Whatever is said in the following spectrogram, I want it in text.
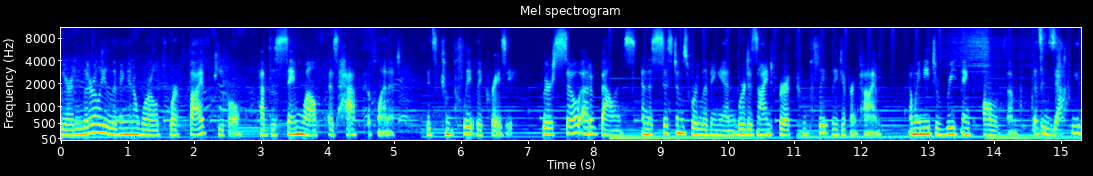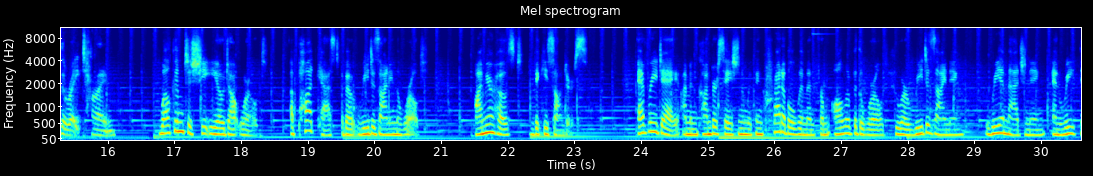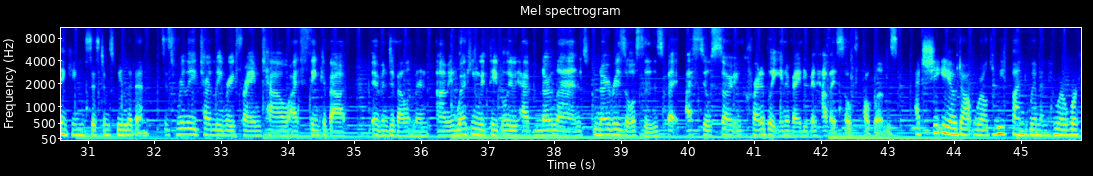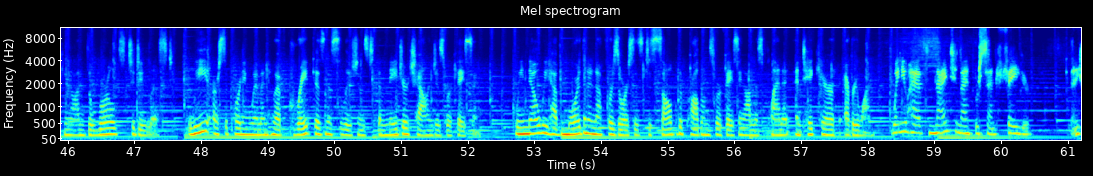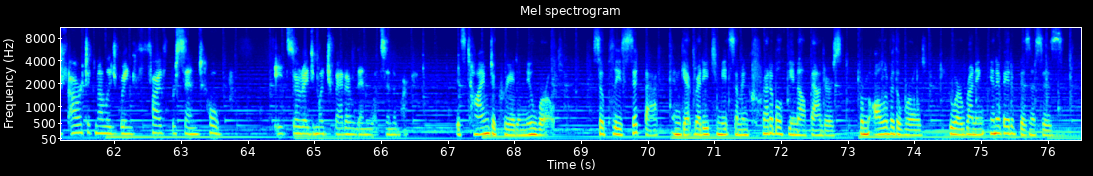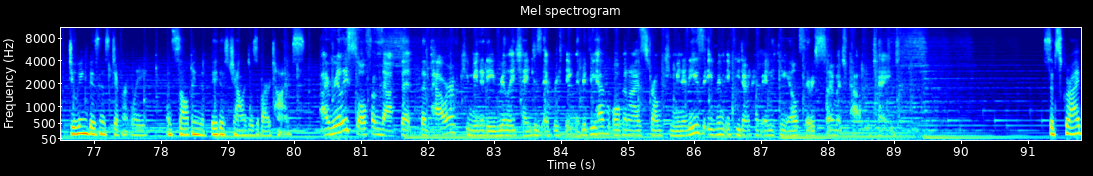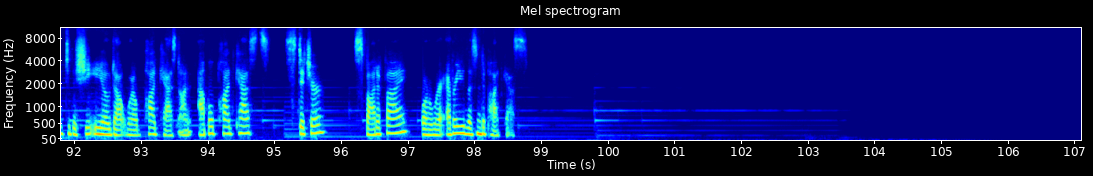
we are literally living in a world where five people have the same wealth as half the planet. It's completely crazy. We're so out of balance, and the systems we're living in were designed for a completely different time, and we need to rethink all of them. That's exactly the right time. Welcome to SheEO.world, a podcast about redesigning the world. I'm your host, Vicki Saunders. Every day, I'm in conversation with incredible women from all over the world who are redesigning, reimagining, and rethinking the systems we live in. It's really totally reframed how I think about urban development. I mean, working with people who have no land, no resources, but are still so incredibly innovative in how they solve problems. At SheEO.world, we fund women who are working on the world's to do list. We are supporting women who have great business solutions to the major challenges we're facing. We know we have more than enough resources to solve the problems we're facing on this planet and take care of everyone. When you have 99% failure, and if our technology brings 5% hope, it's already much better than what's in the market. It's time to create a new world. So please sit back and get ready to meet some incredible female founders from all over the world who are running innovative businesses, doing business differently, and solving the biggest challenges of our times. I really saw from that that the power of community really changes everything. That if you have organized, strong communities, even if you don't have anything else, there is so much powerful change. Subscribe to the SheEO.world podcast on Apple Podcasts, Stitcher, Spotify, or wherever you listen to podcasts.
